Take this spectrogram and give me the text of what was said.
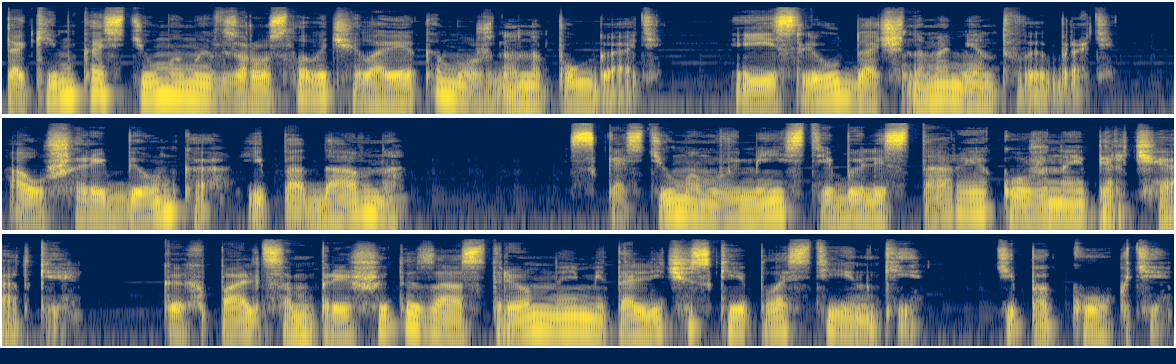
Таким костюмом и взрослого человека можно напугать, если удачно момент выбрать. А уж ребенка и подавно. С костюмом вместе были старые кожаные перчатки. К их пальцам пришиты заостренные металлические пластинки, типа когти.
